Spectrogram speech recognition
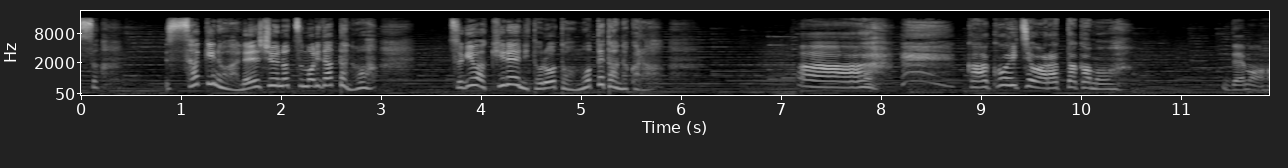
ささっきのは練習のつもりだったの？次は綺麗に撮ろうと思ってたんだから。あー過去一笑ったかも。でも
